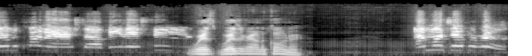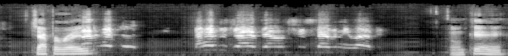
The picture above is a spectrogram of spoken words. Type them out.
around the corner, so I'll be there soon. Where's Where's around the corner? I'm on Jumper Road. Chopper I have to, I have to drive down to 7-Eleven. Okay.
